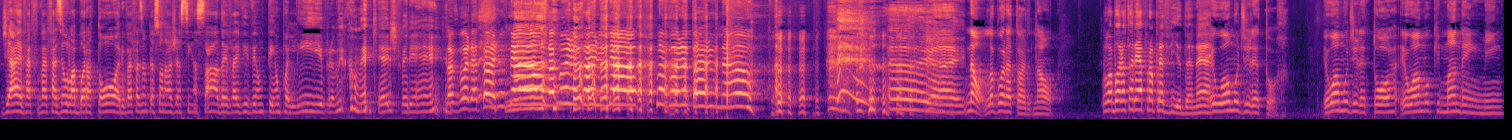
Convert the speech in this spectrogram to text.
de ah, vai, vai fazer o um laboratório, vai fazer um personagem assim assado e vai viver um tempo ali para ver como é que é a experiência. Laboratório não, não. laboratório não, laboratório não. ai, ai. Não, laboratório não. O laboratório é a própria vida, né? Eu amo o diretor. Eu amo o diretor, eu amo que mandem em mim.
